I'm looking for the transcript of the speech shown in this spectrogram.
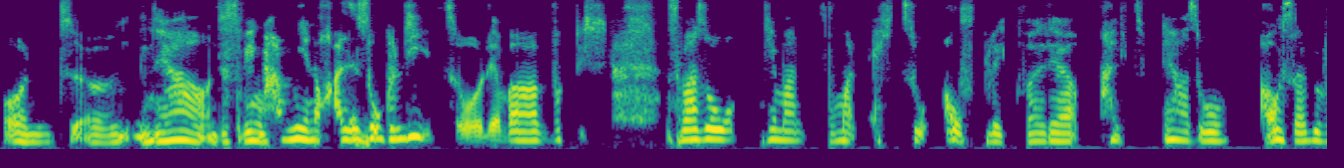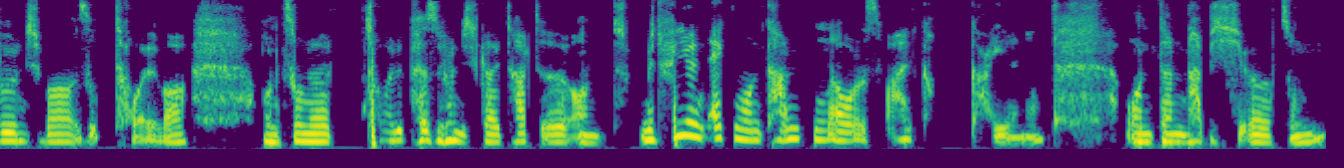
Und ähm, ja, und deswegen haben wir noch alle so geliebt. So, der war wirklich, es war so jemand, wo man echt so aufblickt, weil der halt ja so außergewöhnlich war, so toll war und so eine tolle Persönlichkeit hatte und mit vielen Ecken und Kanten, aber das war halt geil. Ne? Und dann habe ich äh, so einen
